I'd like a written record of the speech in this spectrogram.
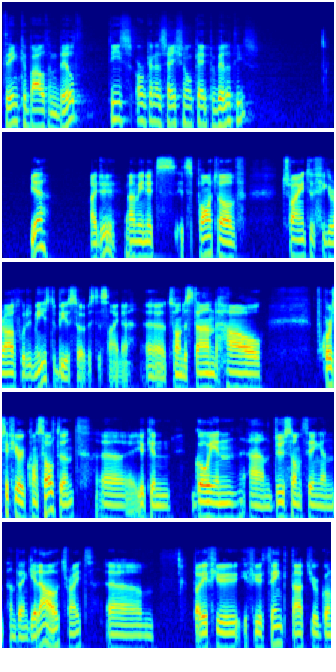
think about and build these organizational capabilities. Yeah, I do. I mean, it's it's part of trying to figure out what it means to be a service designer, uh, to understand how. Of course, if you're a consultant, uh, you can go in and do something and, and then get out, right? Um, but if you if you think that you're going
